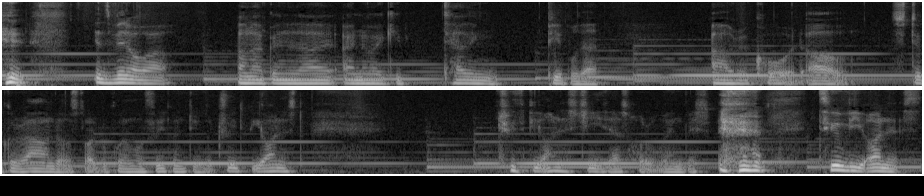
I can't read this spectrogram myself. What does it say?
it's been a while. I'm not gonna lie. I know I keep telling people that I'll record, I'll stick around, I'll start recording more frequently. But truth be honest, truth be honest, geez, that's horrible English. to be honest,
